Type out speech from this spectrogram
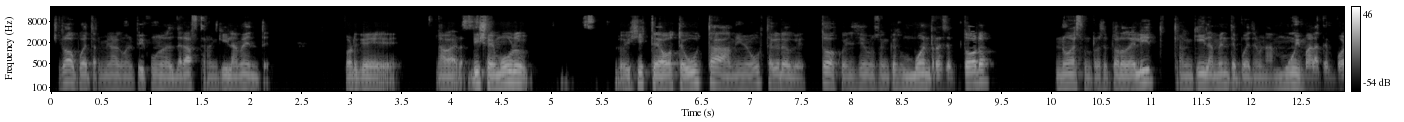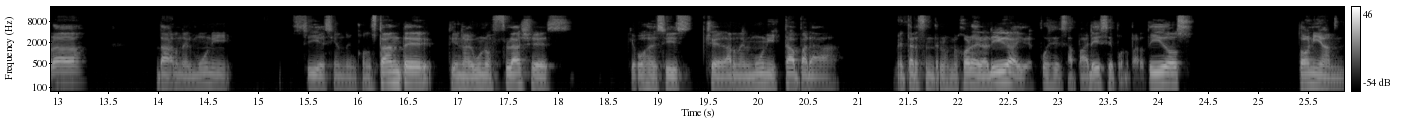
Chicago puede terminar con el pick 1 del draft tranquilamente. Porque, a ver, DJ Moore, lo dijiste, a vos te gusta, a mí me gusta, creo que todos coincidimos en que es un buen receptor, no es un receptor de elite, tranquilamente puede tener una muy mala temporada. Darnell Mooney sigue siendo inconstante, tiene algunos flashes que vos decís, che, Darnell Mooney está para meterse entre los mejores de la liga y después desaparece por partidos. Tonian,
